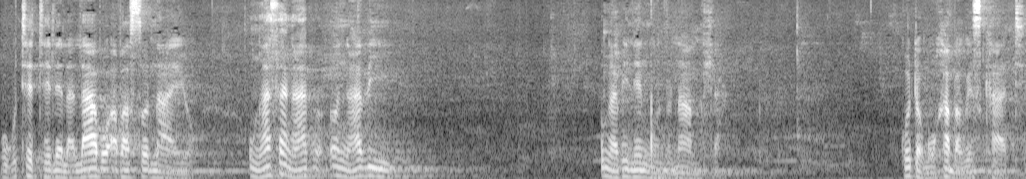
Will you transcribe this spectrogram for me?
ukuthethelela labo abasonayo ungase ngabe ungabi ungabi nengqondo namhla. Kodwa ngokuhamba kwesikhathi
